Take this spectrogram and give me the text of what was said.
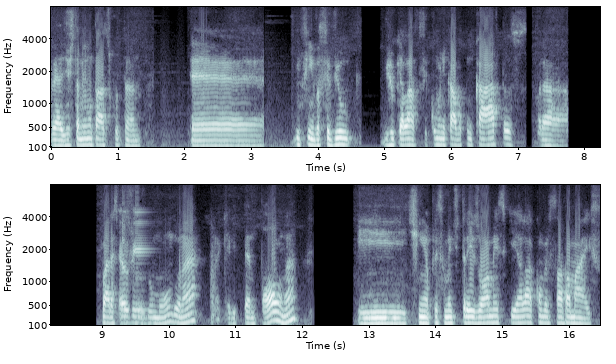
É, a gente também não tava escutando. É, Enfim, você viu, viu que ela se comunicava com cartas para várias Eu pessoas vi. do mundo, né? Aquele pen pal, né? E tinha principalmente três homens que ela conversava mais.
